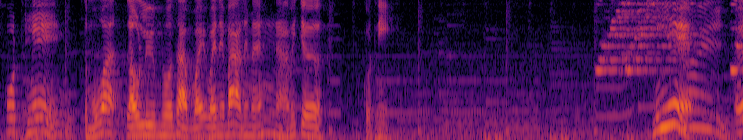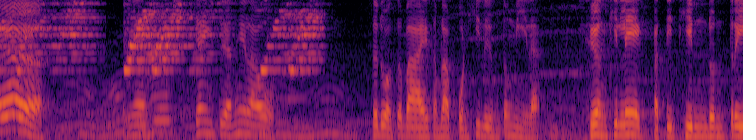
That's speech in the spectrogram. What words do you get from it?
โคตรเท่ โอ้สมมุติว่าเราลืมโทรศัพท์ไว้ไว้ในบ้านใช่ไหมอืม หาไม่เจอกดนี่นี่เฮ้ยเออ โอ้เป็นโหไง แจ้งเตือนให้เราสะดวกสบายสำหรับคนขี้ลืมต้องมีแล้ว เครื่องคิดเลขปฏิทินดนตรี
